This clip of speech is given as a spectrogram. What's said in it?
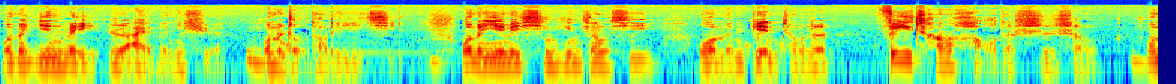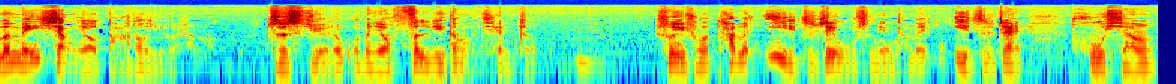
我们因为热爱文学，我们走到了一起；我们因为惺惺相惜，我们变成了非常好的师生。我们没想要达到一个什么，只是觉着我们要奋力的往前走。所以说，他们一直这五十年，他们一直在互相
